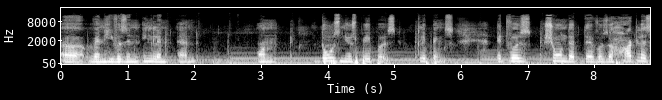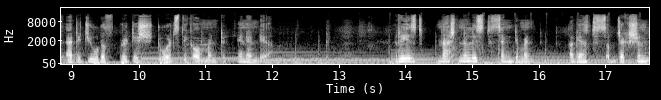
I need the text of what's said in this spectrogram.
uh, when he was in England, and on those newspapers clippings, it was shown that there was a heartless attitude of British towards the government in India. Raised nationalist sentiment against subjection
